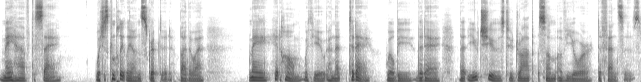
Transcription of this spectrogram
may have to say, which is completely unscripted, by the way, may hit home with you, and that today will be the day that you choose to drop some of your defenses.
